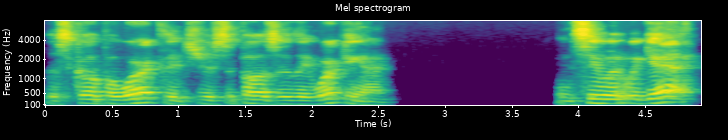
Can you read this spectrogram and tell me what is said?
the scope of work that you're supposedly working on? And see what we get.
